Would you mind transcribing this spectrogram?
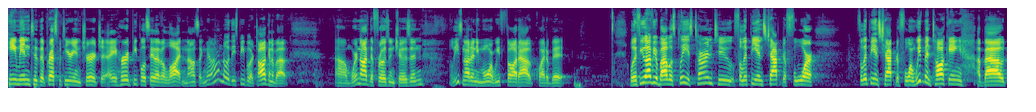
came into the Presbyterian church, I heard people say that a lot, and I was like, man, I don't know what these people are talking about. Um, we're not the frozen chosen, at least not anymore. We've thought out quite a bit. Well, if you have your Bibles, please turn to Philippians chapter 4. Philippians chapter 4. And we've been talking about,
